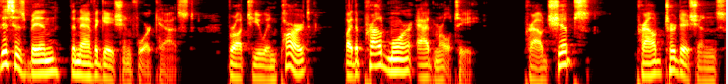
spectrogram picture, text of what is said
This has been the Navigation Forecast, brought to you in part by the Proudmoore Admiralty. Proud ships, proud traditions,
